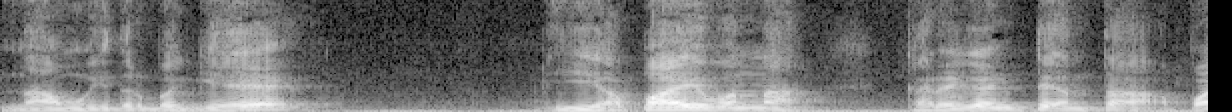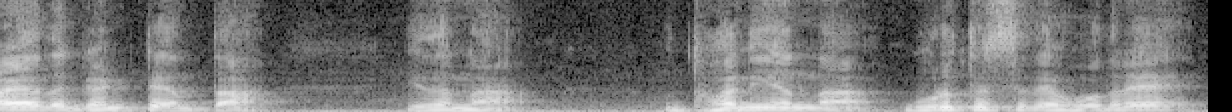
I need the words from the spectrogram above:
ನಾವು ಇದ್ರ ಬಗ್ಗೆ ಈ ಅಪಾಯವನ್ನು ಕರೆಗಂಟೆ ಅಂತ, ಅಪಾಯದ ಗಂಟೆ ಅಂತ ಇದನ್ನು ಧ್ವನಿಯನ್ನು ಗುರುತಿಸದೆ ಹೋದರೆ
